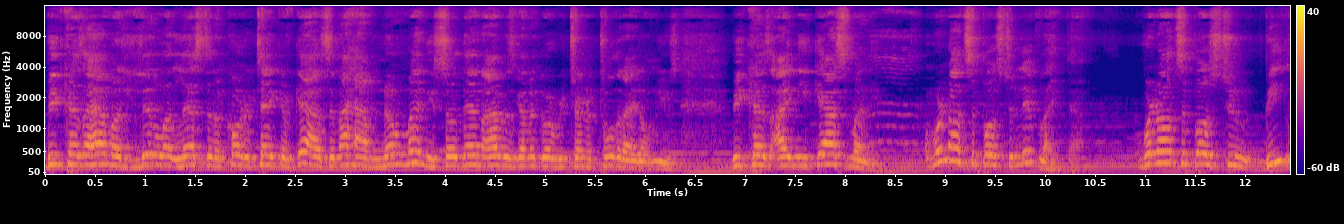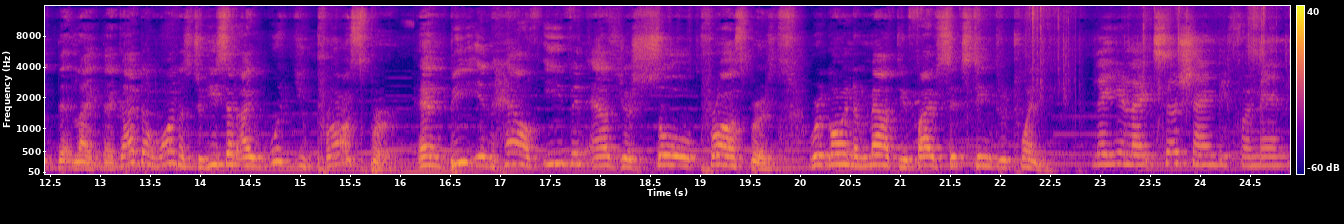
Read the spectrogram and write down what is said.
because I have a little less than a quarter tank of gas and I have no money. So then I was going to go return a tool that I don't use. because I need gas money. We're not supposed to live like that. We're not supposed to be that, like that. God don't want us to. He said, "I would you prosper and be in health, even as your soul prospers." We're going to Matthew five sixteen through twenty. Let your light so shine before men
